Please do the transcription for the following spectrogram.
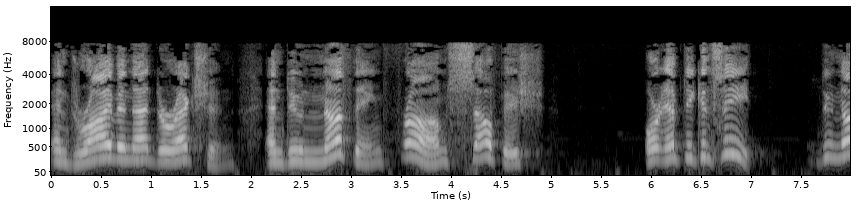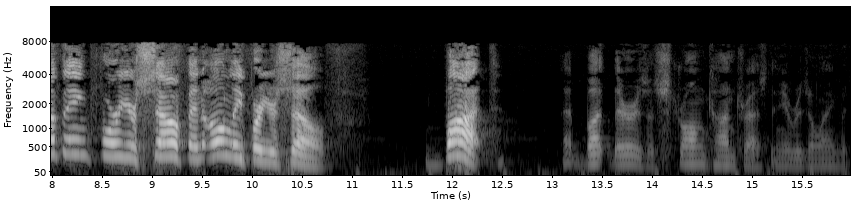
and drive in that direction and do nothing from selfish or empty conceit. Do nothing for yourself and only for yourself. But, that but there is a strong contrast in the original language.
